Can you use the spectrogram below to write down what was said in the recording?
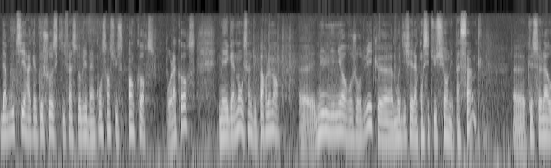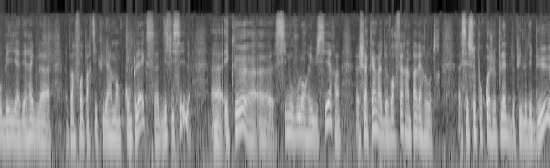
d'aboutir à quelque chose qui fasse l'objet d'un consensus en Corse pour la Corse, mais également au sein du Parlement. Euh, nul n'ignore aujourd'hui que modifier la Constitution n'est pas simple, euh, que cela obéit à des règles euh, parfois particulièrement complexes, difficiles, euh, et que si nous voulons réussir, chacun va devoir faire un pas vers l'autre. C'est ce pourquoi je plaide depuis le début,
